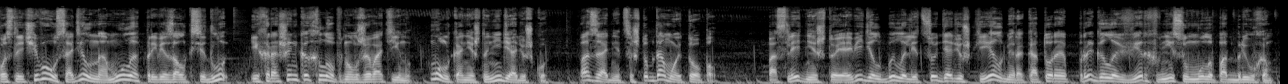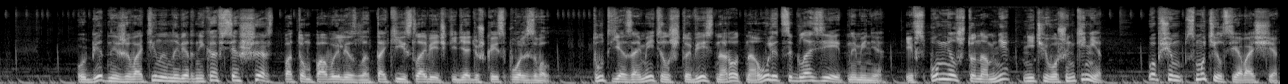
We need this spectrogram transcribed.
После чего усадил на мула, привязал к седлу и хорошенько хлопнул животину. Мул, конечно, не дядюшку. По заднице, чтоб домой топал. Последнее, что я видел, было лицо дядюшки Элмера, которое прыгало вверх-вниз у мула под брюхом. У бедной животины наверняка вся шерсть потом повылезла, такие словечки дядюшка использовал. Тут я заметил, что весь народ на улице глазеет на меня, и вспомнил, что на мне ничегошеньки нет. В общем, смутился я вообще.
